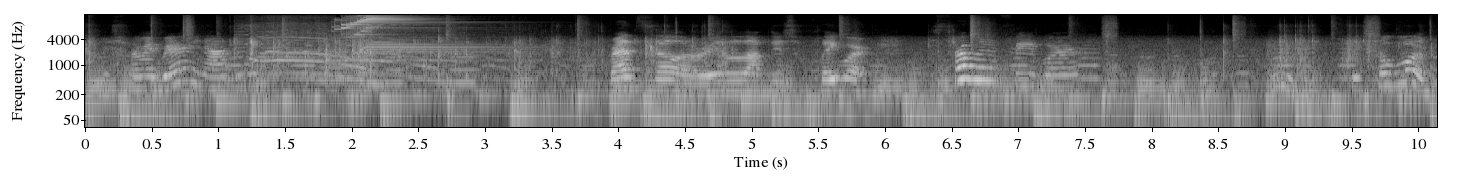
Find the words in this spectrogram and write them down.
This for my berry nuts. Pretzel, I really love this flavor. Strawberry flavor. Mmm, tastes so good.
